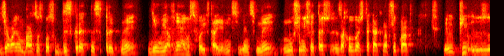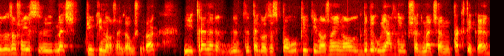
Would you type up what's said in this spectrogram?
działają bardzo w sposób dyskretny, sprytny, nie ujawniają swoich tajemnic, więc my musimy się też zachowywać tak jak na przykład, y, pił, załóżmy jest y, mecz piłki nożnej, załóżmy, tak? I trener tego zespołu piłki nożnej, no gdyby ujawnił przed meczem taktykę,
